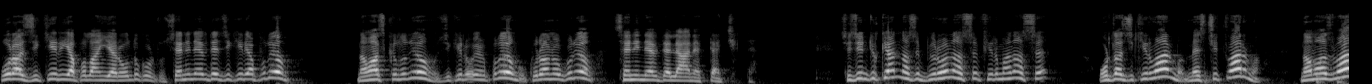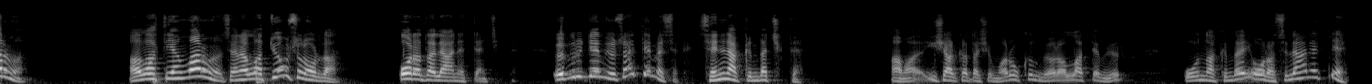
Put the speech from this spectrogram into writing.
Bura zikir yapılan yer oldu kurtul. Senin evde zikir yapılıyor mu? Namaz kılınıyor mu? Zikir yapılıyor mu? Kur'an okunuyor mu? Senin evde lanetten çıktı. Sizin dükkan nasıl? Büro nasıl? Firma nasıl? Orada zikir var mı? Mescit var mı? Namaz var mı? Allah diyen var mı? Sen Allah diyor musun orada? Orada lanetten çıktı. Öbürü demiyorsa demesin. Senin hakkında çıktı. Ama iş arkadaşım var okılmıyor Allah demiyor. Onun hakkında orası lanetli.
